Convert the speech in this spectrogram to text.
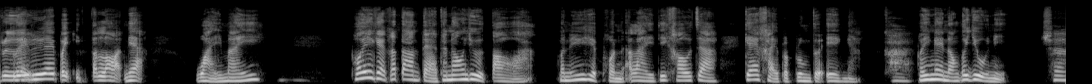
เรื่อยๆเรื่อยๆไปอีกตลอดเนี่ยไหวไหม เพราะยังไงก็ตามแต่ถ้าน้องอยู่ต่ออะมันไม่มีเหตุผลอะไรที่เขาจะแก้ไขปรับปรุงตัวเองอะค่ะเพราะยังไงน้องก็อยู่นี่ใช่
